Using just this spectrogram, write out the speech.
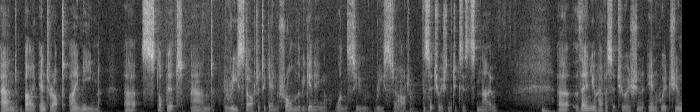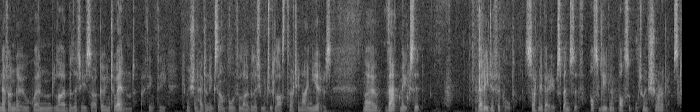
and by interrupt I mean uh, stop it and restart it again from the beginning once you restart the situation that exists now, uh, then you have a situation in which you never know when liabilities are going to end. I think the Commission had an example of a liability which would last 39 years. Now, that makes it very difficult, certainly very expensive, possibly even impossible to insure against.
